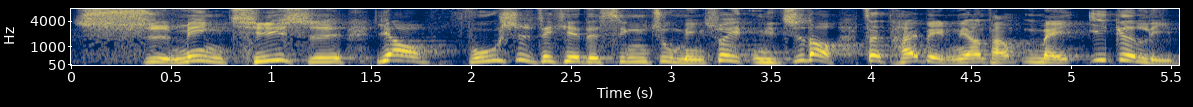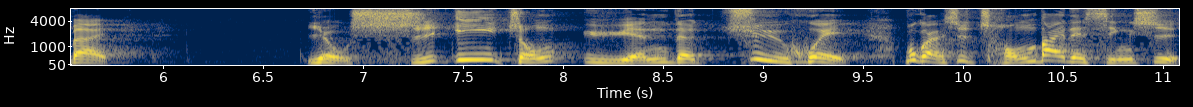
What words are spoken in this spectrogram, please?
使命，其实要服侍这些的新住民。所以你知道，在台北灵粮堂每一个礼拜有十一种语言的聚会，不管是崇拜的形式、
